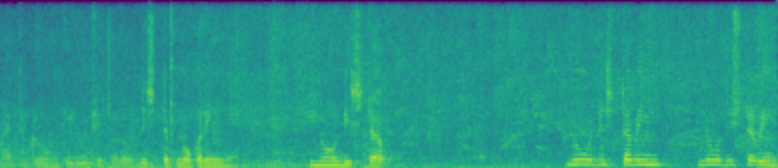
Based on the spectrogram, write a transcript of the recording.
મેં ચકલું ઊંઘી ગયું છે ચલો ડિસ્ટર્બ નો કરિંગ no disturb no disturbing no disturbing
